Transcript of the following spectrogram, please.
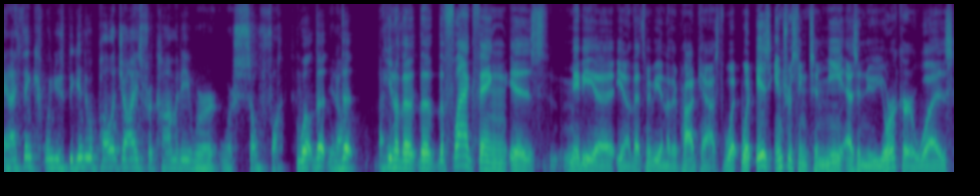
and I think when you begin to apologize for comedy, we're we're so fucked. Well, the You know, the you know the the the flag thing is maybe uh you know that's maybe another podcast. What what is interesting to me as a New Yorker was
